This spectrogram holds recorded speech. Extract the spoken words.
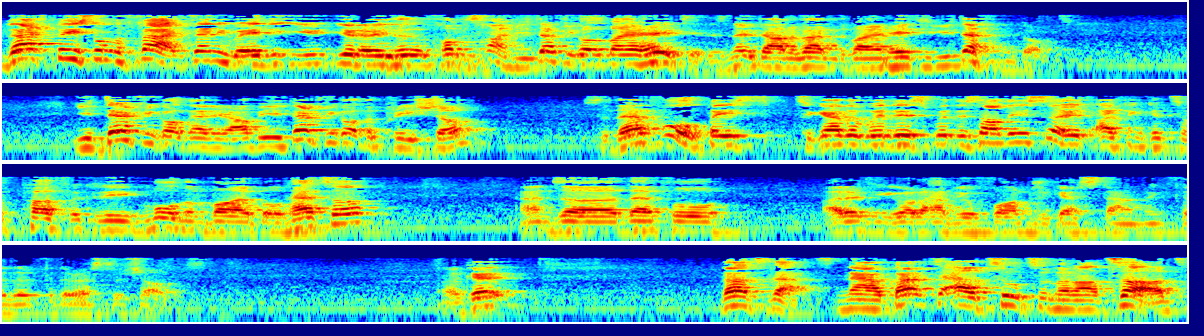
That's based on the fact, anyway, that you, you know, the Chofetz Chaim, you definitely got the Bayer There's no doubt about it, the Bayer you definitely got. You definitely got the Eliyah, you definitely got the Prisha. So therefore, based together with this with this other Yisod, I think it's a perfectly more than viable heter, and uh, therefore, I don't think you've got to have your 400 guests standing for the for the rest of Shabbos. Okay, that's that. Now back to Al Tiltum and Atzad.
